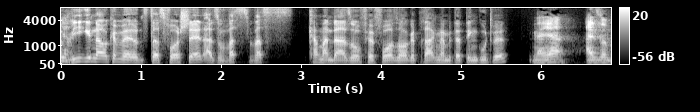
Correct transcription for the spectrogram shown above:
Ja. Wie genau können wir uns das vorstellen? Also was, was kann man da so für Vorsorge tragen, damit das Ding gut wird? Naja, also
